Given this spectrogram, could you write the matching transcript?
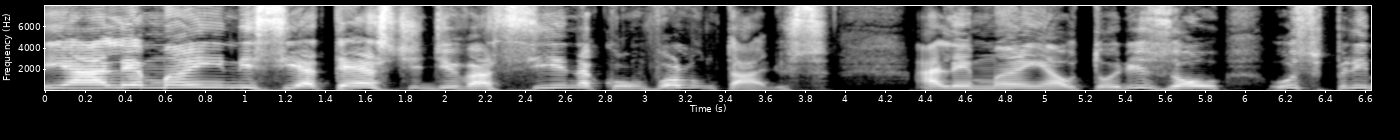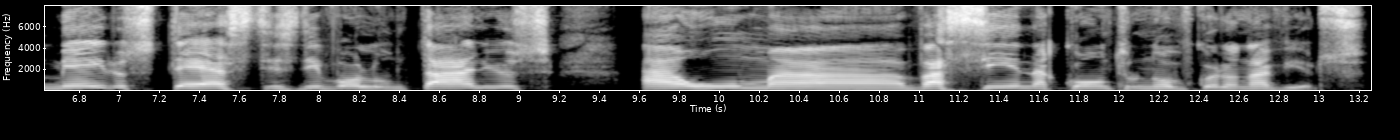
E a Alemanha inicia teste de vacina com voluntários. A Alemanha autorizou os primeiros testes de voluntários a uma vacina contra o novo coronavírus.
